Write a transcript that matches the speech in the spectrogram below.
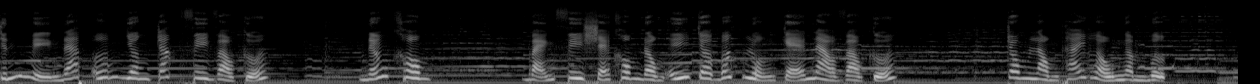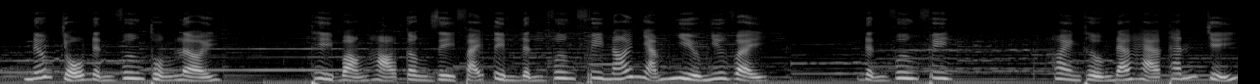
chính miệng đáp ứng dân trắc Phi vào cửa. Nếu không, Bản Phi sẽ không đồng ý cho bất luận kẻ nào vào cửa trong lòng Thái hậu ngầm bực. Nếu chỗ định vương thuận lợi, Thì bọn họ cần gì phải tìm định vương phi nói nhảm nhiều như vậy? Định vương phi, Hoàng thượng đã hạ thánh chỉ.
